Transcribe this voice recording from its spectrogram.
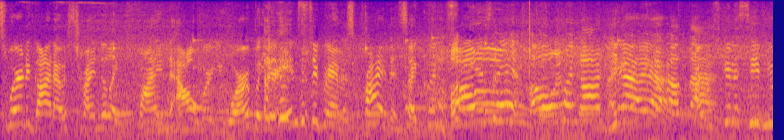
swear to God, I was trying to like find out where you were, but your Instagram is private, so I couldn't oh, find is it? Oh my god. I Yeah, didn't think yeah. about that. I was gonna see if you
